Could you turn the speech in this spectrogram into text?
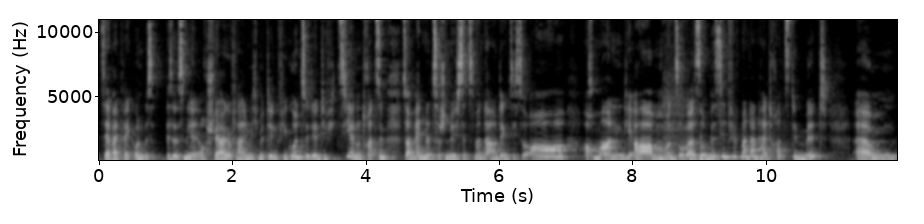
sehr weit weg und es, es ist mir auch schwer gefallen, mich mit den Figuren zu identifizieren und trotzdem so am Ende zwischendurch sitzt man da und denkt sich so, oh, ach Mann, die Armen und sowas, so ein bisschen fühlt man dann halt trotzdem mit. Ähm,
